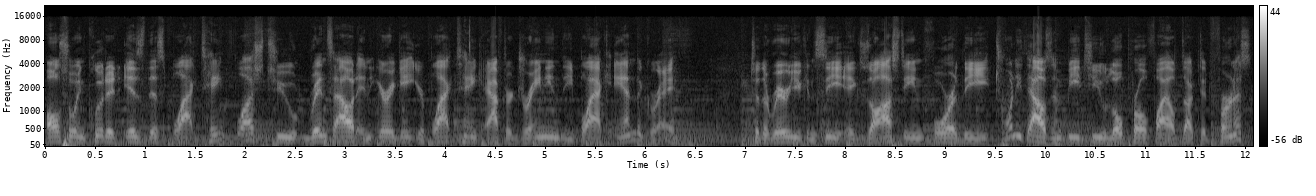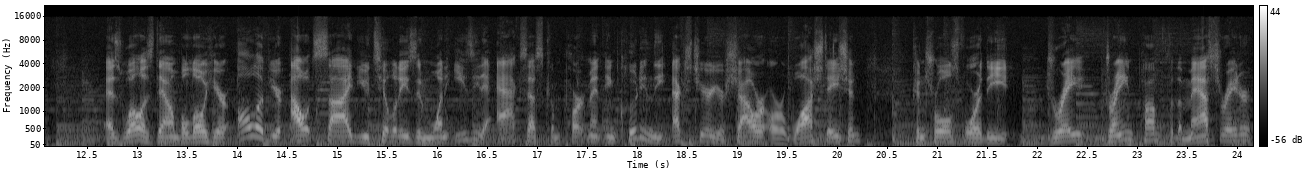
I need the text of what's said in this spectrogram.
Also included is this black tank flush to rinse out and irrigate your black tank after draining the black and the gray. To the rear, you can see exhausting for the 20,000 BTU low profile ducted furnace, as well as down below here, all of your outside utilities in one easy to access compartment, including the exterior shower or wash station, controls for the drain pump for the macerator,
